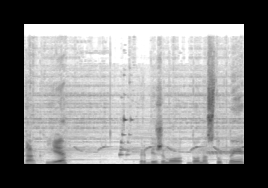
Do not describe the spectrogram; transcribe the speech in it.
Так, є. Прибіжимо до наступної.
